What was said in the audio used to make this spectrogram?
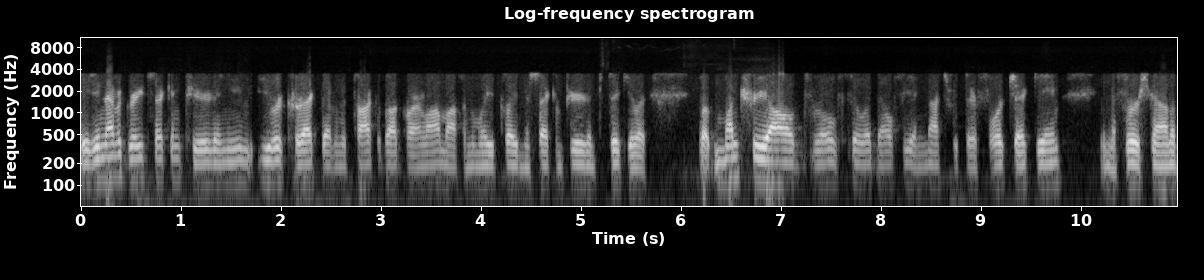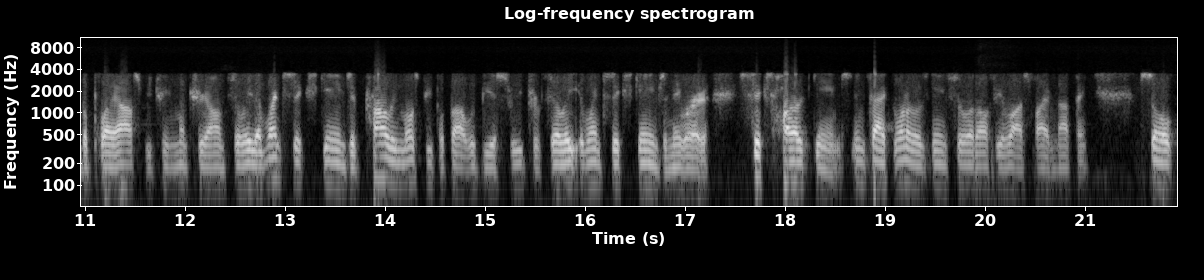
They didn't have a great second period, and you you were correct, Evan, to talk about Varlamov and the way he played in the second period in particular. But Montreal drove Philadelphia nuts with their forecheck game in the first round of the playoffs between Montreal and Philly. That went six games. It probably most people thought would be a sweep for Philly. It went six games, and they were six hard games. In fact, one of those games, Philadelphia lost five nothing. So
